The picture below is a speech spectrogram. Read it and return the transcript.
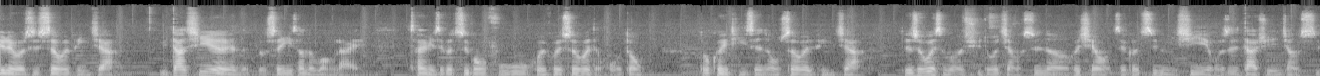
第六个是社会评价，与大企业有生意上的往来，参与这个志工服务、回馈社会等活动，都可以提升这种社会的评价。这是为什么许多讲师呢会前往这个知名企业或是大学演讲时，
